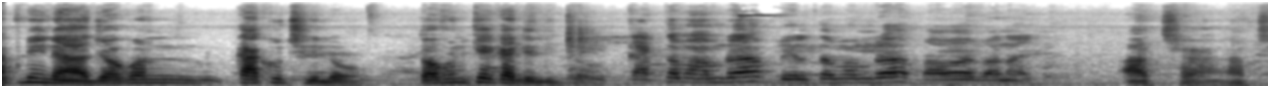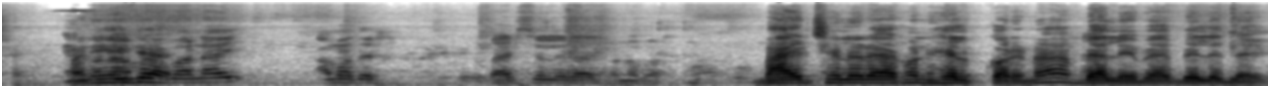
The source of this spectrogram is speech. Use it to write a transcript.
আপনি না যখন কাকু ছিল তখন কে কাটে দিত? কাটতাম আমরা বেলতাম আমরা বাবা বানাই আচ্ছা আচ্ছা। মানে এইটা বানাই আমাদের বাইরের ছেলেরা এখন আবার। ভাইয়ের ছেলেরা এখন হেল্প করে না? বেলে বেলে দেয়।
